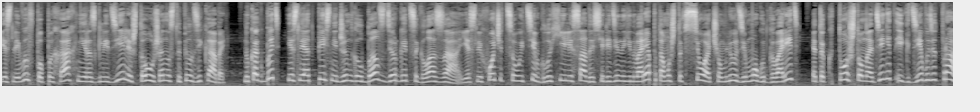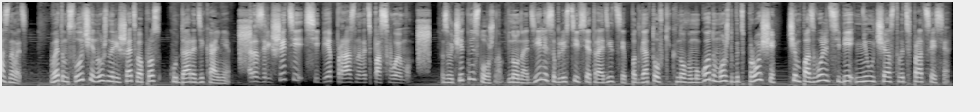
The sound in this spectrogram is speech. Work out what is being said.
если вы впопыхах не разглядели, что уже наступил декабрь, но как быть, если от песни «Jingle Bells» дергается глаз, если хочется уйти в глухие леса до середины января, потому что все, о чем люди могут говорить, это кто что наденет и где будет праздновать? В этом случае нужно решать вопрос куда радикальнее. Разрешите себе праздновать по-своему. Звучит несложно, но на деле соблюсти все традиции подготовки к Новому году может быть проще, чем позволить себе не участвовать в процессе.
